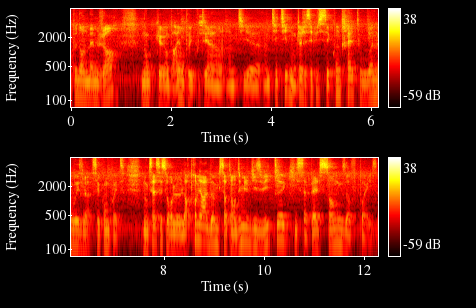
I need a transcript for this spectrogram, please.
peu dans le même genre. Donc euh, pareil, on peut écouter un, petit, euh, un petit titre. Donc là, je sais plus si c'est Concrete ou One Always là, c'est Concrete. Donc ça, c'est sur le- leur premier album qui sortait en 2018, euh, qui s'appelle Songs of Praise.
